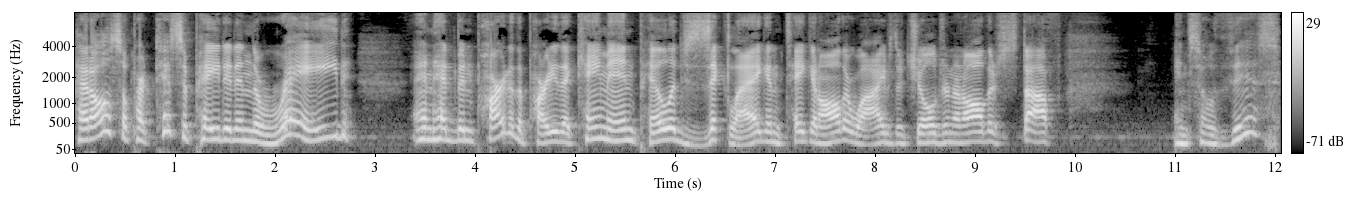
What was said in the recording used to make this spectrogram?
had also participated in the raid and had been part of the party that came in, pillaged Ziklag, and taken all their wives, their children, and all their stuff. And so this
